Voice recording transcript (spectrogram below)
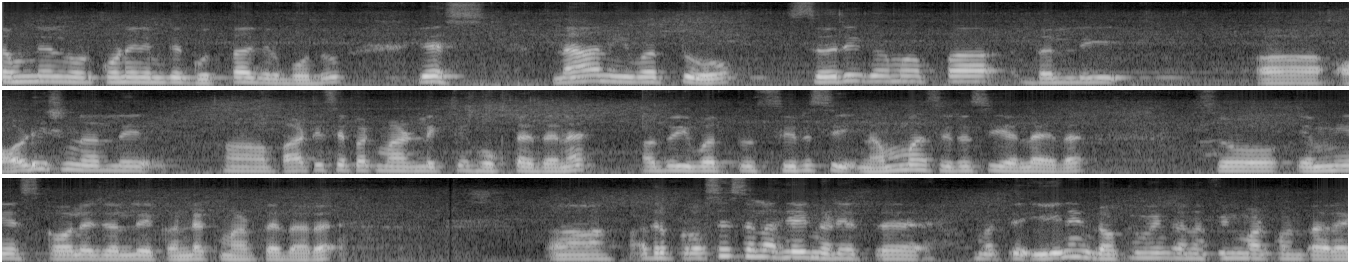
ತಮ್ಮನೇಲಿ ನೋಡ್ಕೊಂಡೆ ನಿಮಗೆ ಗೊತ್ತಾಗಿರ್ಬೋದು. ಎಸ್ ನಾನು ಇವತ್ತು ಸರಿಗಮಪದಲ್ಲಿ ಆಡಿಷನಲ್ಲಿ ಪಾರ್ಟಿಸಿಪೇಟ್ ಮಾಡಲಿಕ್ಕೆ ಹೋಗ್ತಾ ಇದ್ದೇನೆ. ಅದು ಇವತ್ತು ಸಿರಿಸಿ, ನಮ್ಮ ಸಿರಿಸಿ ಎಲ್ಲ ಇದೆ. ಸೊ ಎಂ ಇ ಎಸ್ ಕಾಲೇಜಲ್ಲಿ ಕಂಡಕ್ಟ್ ಮಾಡ್ತಾ ಇದ್ದಾರೆ. ಅದರ ಪ್ರೊಸೆಸ್ ಎಲ್ಲ ಹೇಗೆ ನಡೆಯುತ್ತೆ? ಮತ್ತು ಏನೇನು ಡಾಕ್ಯುಮೆಂಟನ್ನು ಫಿಲ್ ಮಾಡ್ಕೊತಾರೆ?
